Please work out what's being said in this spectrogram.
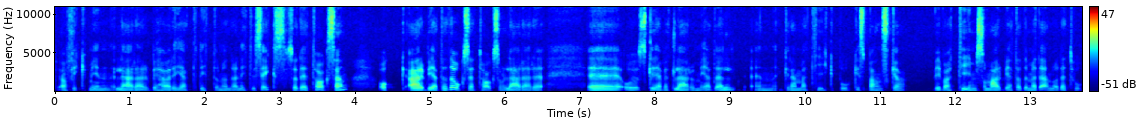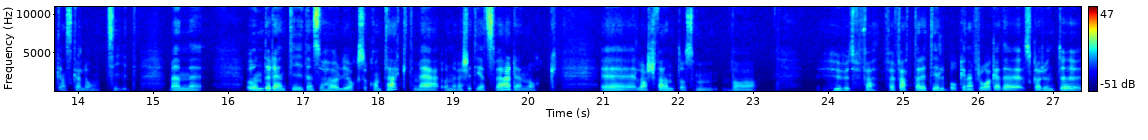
jag fick min lärarbehörighet 1996, så det är ett tag sedan. Och arbetade också ett tag som lärare eh, och skrev ett läromedel, en grammatikbok i spanska. Vi var ett team som arbetade med den och det tog ganska lång tid. Men eh, under den tiden så höll jag också kontakt med universitetsvärlden och eh, Lars Fanto som var huvudförfattare till boken, han frågade ska du inte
